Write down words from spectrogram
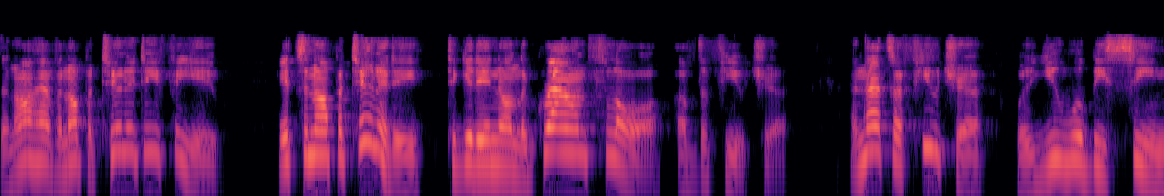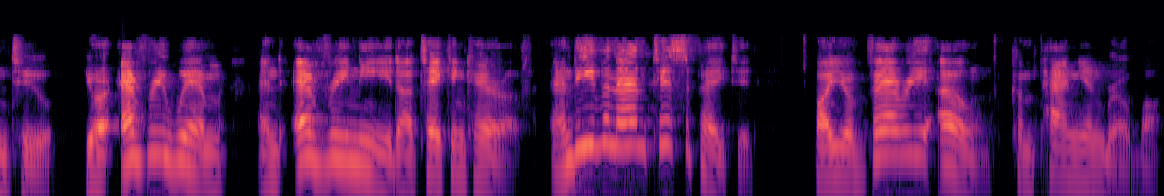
then I have an opportunity for you. It's an opportunity to get in on the ground floor of the future. And that's a future where you will be seen to. Your every whim and every need are taken care of, and even anticipated by your very own companion robot.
